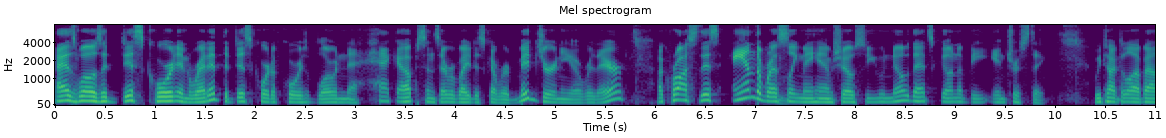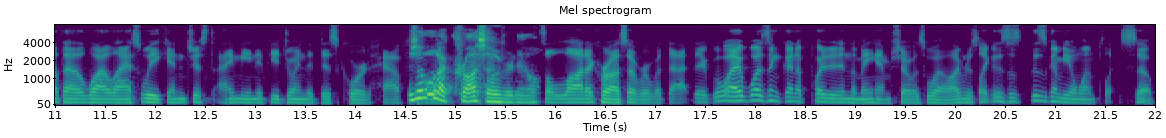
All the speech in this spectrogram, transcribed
as well as a Discord and Reddit. The Discord, of course, blowing the heck up since everybody discovered Midjourney over there across this and the Wrestling Mayhem show. So you know that's gonna be interesting. We talked a lot about that a while last week, and just I mean, if you join the Discord, have There's a lot of crossover now. It's a lot of crossover with that. There, well, I wasn't gonna put it in the Mayhem show as well. I'm just like, this is this is gonna be a one place. So,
